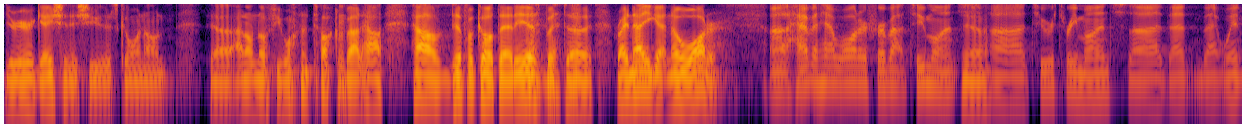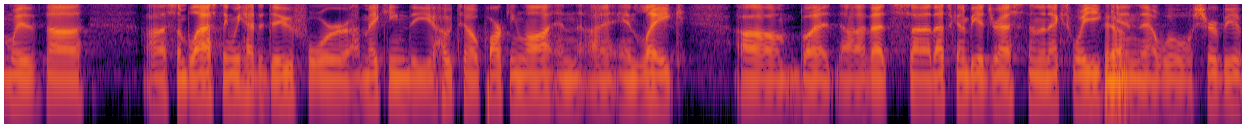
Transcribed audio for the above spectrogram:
your irrigation issue that's going on. Uh, I don't know if you want to talk about how how difficult that is, but uh, right now you got no water. Uh, haven't had water for about two months. Yeah. Uh, two or three months. Uh, that that went with uh, uh, some blasting we had to do for uh, making the hotel parking lot and uh, and lake. Um, but uh, that's uh, that's going to be addressed in the next week, Yeah. and uh, will sure be a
